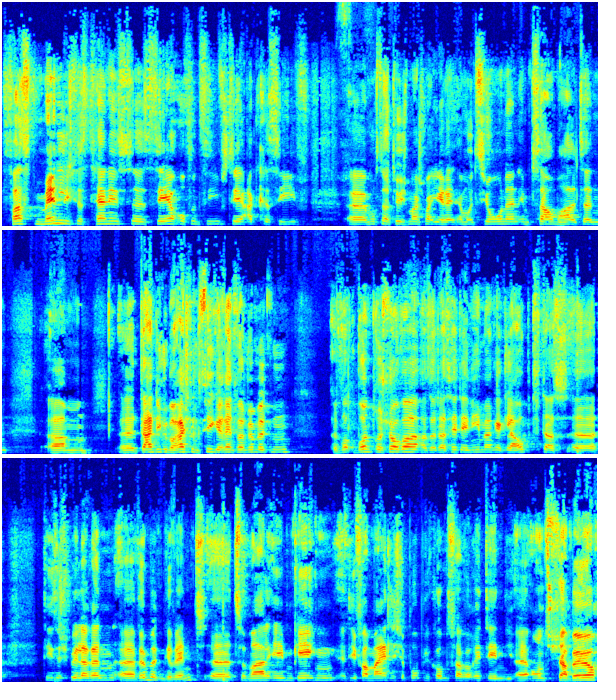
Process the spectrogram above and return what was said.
fast männliches Tennis, äh, sehr offensiv, sehr aggressiv äh, muss natürlich manchmal ihre Emotionen im Zaum halten. Ähm, äh, dann die Überraschungssiegerin von Wimbledon, äh, Vondroshova, also das hätte niemand geglaubt, dass äh, diese Spielerin äh, Wimbledon gewinnt, äh, zumal eben gegen die vermeintliche Publikumsfavoritin äh, Ons Jabeur.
